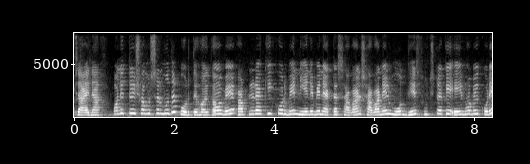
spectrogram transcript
যায় না। অনেকটাই সমস্যার মধ্যে পড়তে হয়। তবে আপনারা কি করবেন, নিয়ে নেবেন একটা সাবান, সাবানের মধ্যে সূচটাকে এইভাবে করে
